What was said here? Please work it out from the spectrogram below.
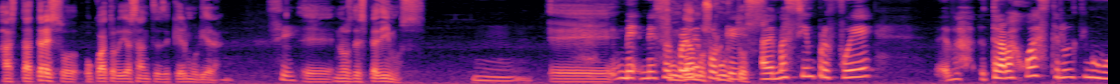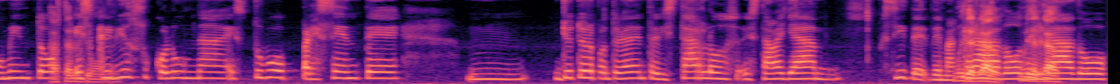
hasta tres o, o cuatro días antes de que él muriera. Sí. Eh, nos despedimos. Mm. Eh, Me, me sorprende fundamos porque juntos. además siempre fue, trabajó hasta el último momento, Hasta el último escribió su columna, estuvo presente. mm, yo tuve la oportunidad de entrevistarlo, estaba ya, pues sí, de- demacrado, delgado,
